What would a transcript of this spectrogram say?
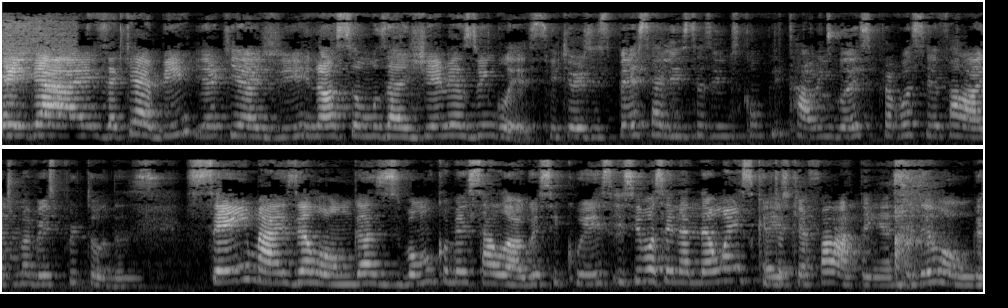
Hey guys, aqui é a Bi e aqui é a Gi e nós somos as gêmeas do inglês, teachers especialistas em descomplicar o inglês para você falar de uma vez por todas. Sem mais delongas, vamos começar logo esse quiz. E se você ainda não é inscrito, é aqui a falar, tem essa delonga.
